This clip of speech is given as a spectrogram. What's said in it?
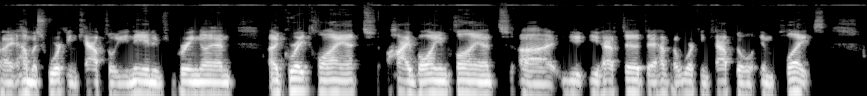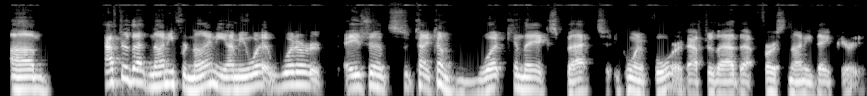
right? How much working capital you need. If you bring in a great client, high volume client, uh, you, you have to, to have that working capital in place. Um, after that 90 for 90, I mean, what, what are agents kind of, kind of what can they expect going forward after that, that first 90 day period?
